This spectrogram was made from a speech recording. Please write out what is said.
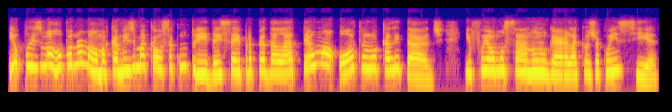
e eu pus uma roupa normal, uma camisa e uma calça comprida, e saí para pedalar até uma outra localidade. E fui almoçar num lugar lá que eu já conhecia.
